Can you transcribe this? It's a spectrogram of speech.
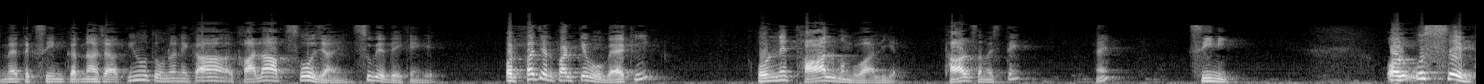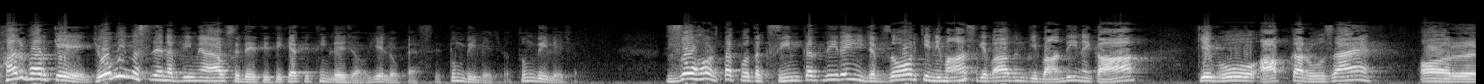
میں تقسیم کرنا چاہتی ہوں۔ تو انہوں نے کہا، خالہ، آپ سو جائیں، صبح دیکھیں گے۔ اور فجر پڑھ کے وہ بیٹھی اور نے تھال منگوا لیا۔ تھال سمجھتے ہیں؟ سینی۔ اور اس سے بھر بھر کے جو بھی مسجد نبی میں آیا، اسے دیتی تھی، کہتی تھی لے جاؤ، یہ لو پیسے، تم بھی لے جاؤ، تم بھی لے جاؤ۔ زہر تک وہ تقسیم کرتی رہی جب زہر کی نماز کے بعد ان کی باندی نے کہا کہ وہ آپ کا روزہ ہے اور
